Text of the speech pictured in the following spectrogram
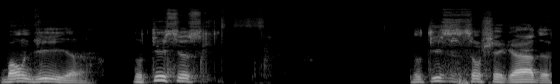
Bom dia. Notícias notícias são chegadas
